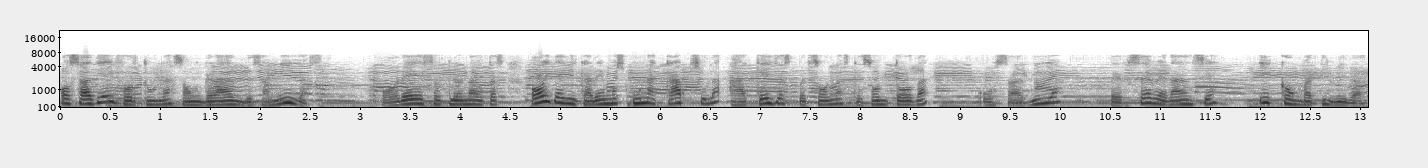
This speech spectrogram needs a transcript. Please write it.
Osadía y Fortuna son grandes amigas. Por eso, cleonautas, hoy dedicaremos una cápsula a aquellas personas que son toda osadía, perseverancia y combatividad.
